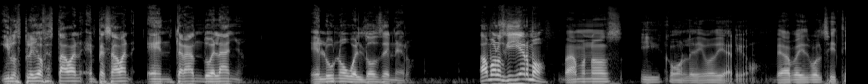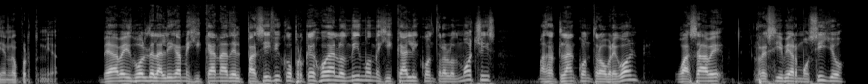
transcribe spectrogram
Y los playoffs estaban, empezaban entrando el año, el 1 o el 2 de enero. Vámonos, Guillermo. Vámonos y como le digo diario, vea béisbol si tiene la oportunidad. Ve a béisbol de la Liga Mexicana del Pacífico. ¿Por qué juegan los mismos Mexicali contra los Mochis? Mazatlán contra Obregón. Guasave recibe a Hermosillo.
